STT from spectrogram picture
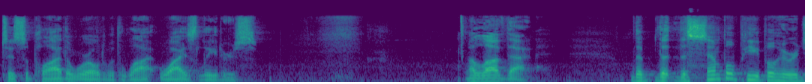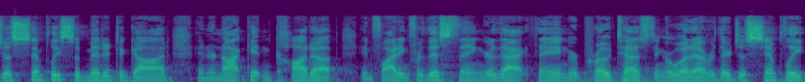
to supply the world with wise leaders. I love that the, the, the, simple people who are just simply submitted to God and are not getting caught up in fighting for this thing or that thing or protesting or whatever. They're just simply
